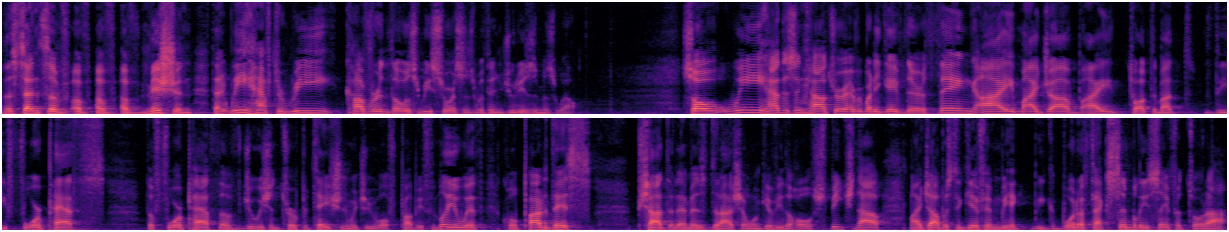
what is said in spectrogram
the sense of, of, of, of mission that we have to recover those resources within Judaism as well. So we had this encounter. Everybody gave their thing. I, my job, I talked about the four paths, the four path of Jewish interpretation, which you're all probably familiar with, called Pardes. Pshat Remez Drash. I won't give you the whole speech now. My job was to give him, we, we bought a facsimile Sefer Torah.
